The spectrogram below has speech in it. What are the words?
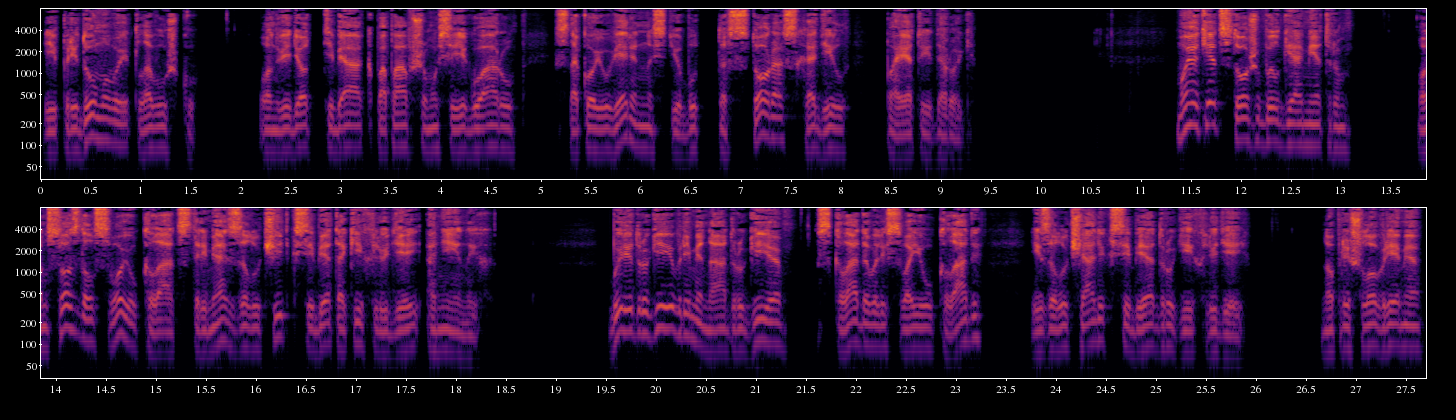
и придумывает ловушку. Он ведет тебя к попавшемуся ягуару с такой уверенностью, будто сто раз ходил по этой дороге. Мой отец тоже был геометром. Он создал свой уклад, стремясь залучить к себе таких людей, а не иных. Были другие времена, другие складывали свои уклады и залучали к себе других людей. Но пришло время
